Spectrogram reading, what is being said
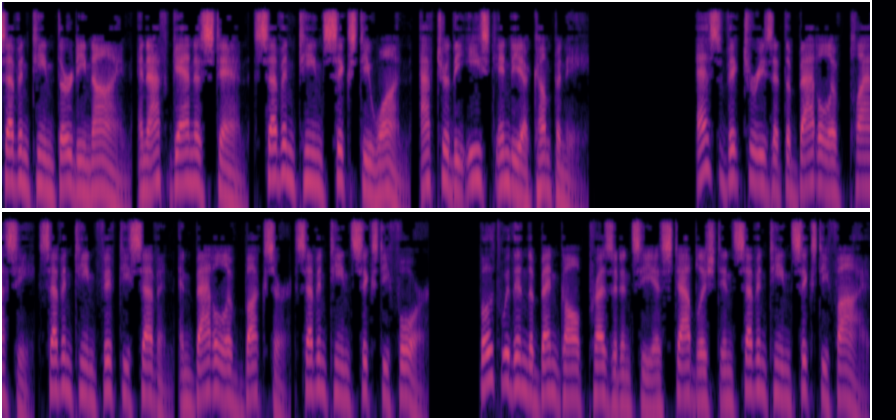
1739 and Afghanistan 1761, after the East India Company. S victories at the Battle of Plassey 1757 and Battle of Buxar 1764 both within the Bengal Presidency established in 1765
